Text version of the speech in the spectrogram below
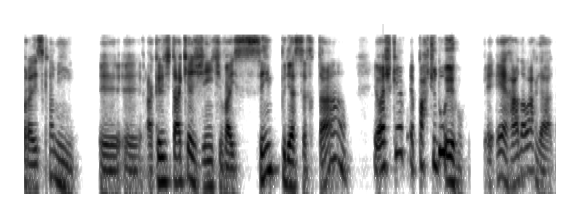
para esse caminho. É, é, acreditar que a gente vai sempre acertar, eu acho que é, é partir do erro é, é errada a largada.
